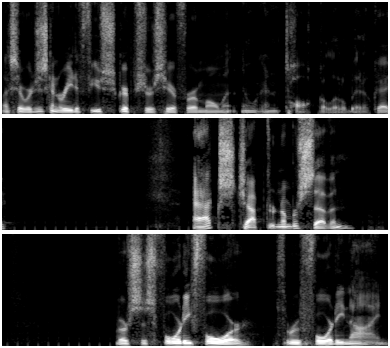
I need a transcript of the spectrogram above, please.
Like I said, we're just going to read a few scriptures here for a moment, and we're going to talk a little bit, okay? Acts chapter number 7, verses 44 through 49.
